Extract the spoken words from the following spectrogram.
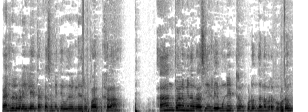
பெண்கள் விலையிலே தக்க சமயத்தில் உதவிகள் எதிர்பார்க்கலாம். ஆண்பான மீனவ ராசினிகளே முன்னேற்றம் கூடும் தனமரப்பு கூடும்.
